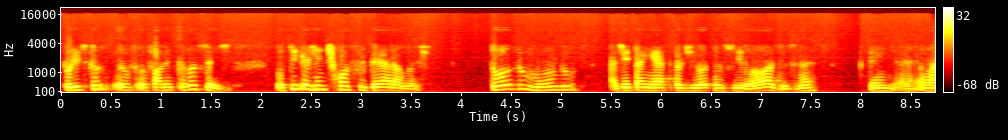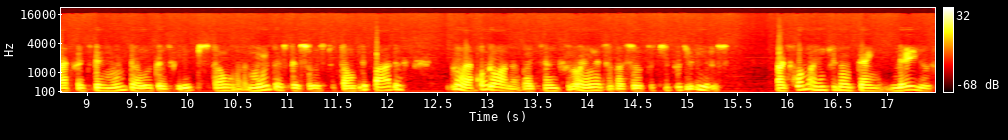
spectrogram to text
por isso que eu, eu, falei para vocês, o que, que a gente considera hoje? Todo mundo, a gente está em época de outras viroses, né? tem, é uma época que tem muitas outras gripes, então muitas pessoas que estão gripadas, não é corona, vai ser influenza, vai ser outro tipo de vírus. Mas como a gente não tem meios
